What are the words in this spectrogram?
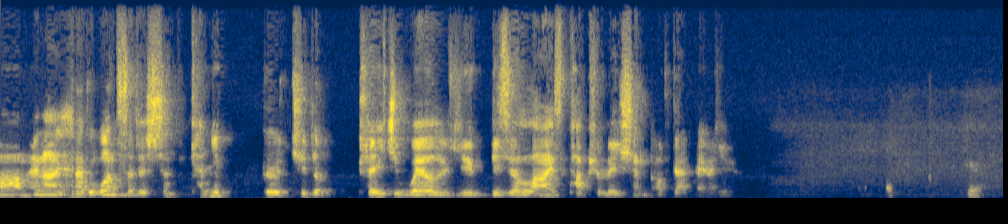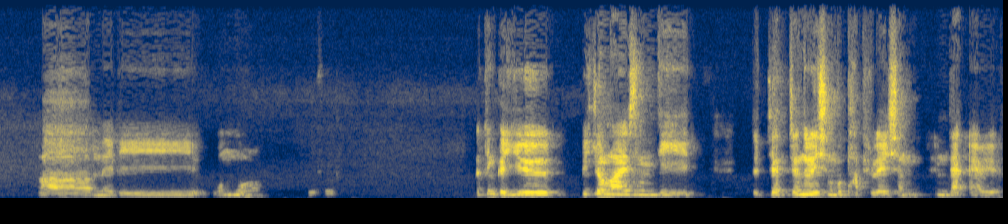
um, and I have one suggestion. Can you go to the page where you visualize population of that area? Yeah. Uh, maybe one more. I think you visualizing the, the generation of population in that area,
